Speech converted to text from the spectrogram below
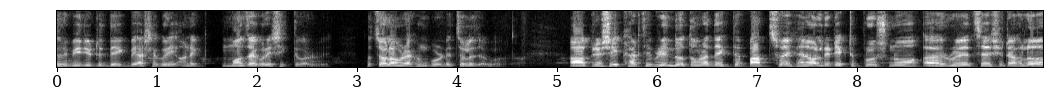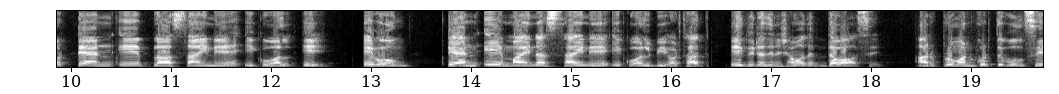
ধরে ভিডিওটি দেখবে, আশা করি অনেক মজা করে শিখতে পারবে। তো চলো আমরা এখন বোর্ডে চলে যাব। প্রিয় শিক্ষার্থীবৃন্দ, তোমরা দেখতে পাচ্ছ এখানে অলরেডি একটা প্রশ্ন রয়েছে, সেটা হলো tan A plus sin A equal A এবং tan A minus sin A equal B অর্থাৎ এই দুইটা জিনিস আমাদের দেওয়া আছে। আর প্রমাণ করতে বলছে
